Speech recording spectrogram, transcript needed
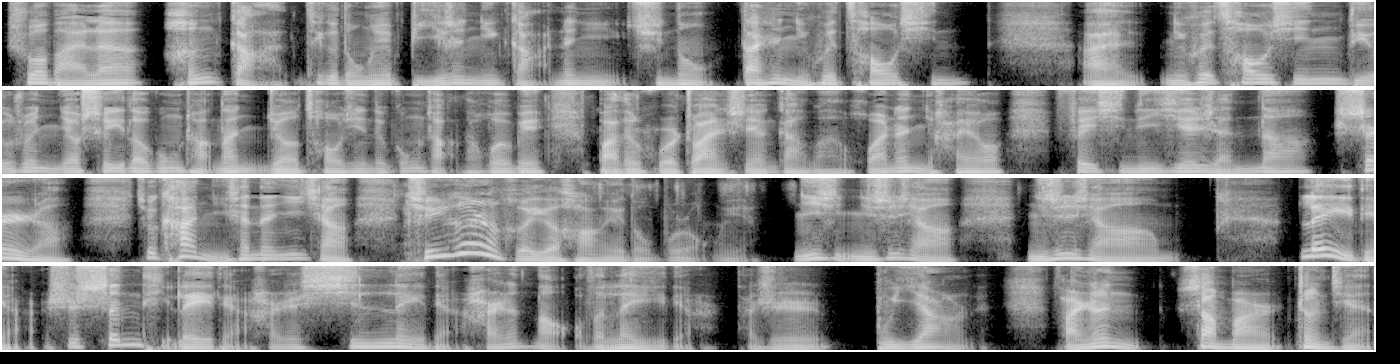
说白了很赶这个东西，逼着你赶着你去弄，但是你会操心，哎，你会操心。比如说你要涉及到工厂，那你就要操心的工厂他会不会把这活抓紧时间干完，反正你还要费心的一些人呐事儿啊，就看你现在你想，其实任何一个行业都不容易。你你是想你是想累点是身体累点还是心累点还是脑子累一点？它是不一样的。反正上班挣钱。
